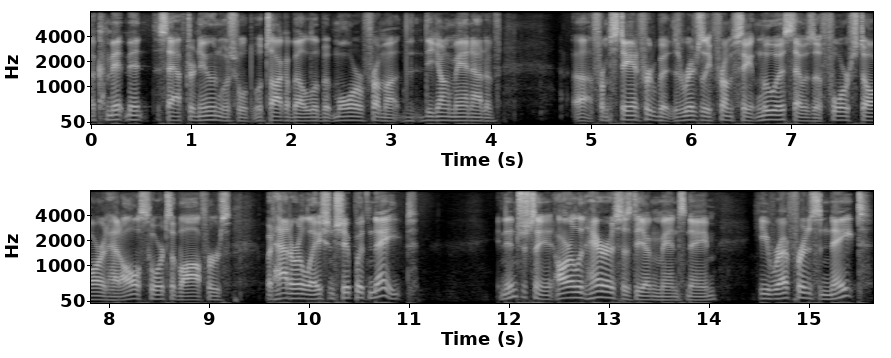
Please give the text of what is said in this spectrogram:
a commitment this afternoon, which we'll, we'll talk about a little bit more from a, the young man out of uh, from Stanford, but is originally from St. Louis. That was a four star and had all sorts of offers, but had a relationship with Nate. And interesting, Arlen Harris is the young man's name. He referenced Nate,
